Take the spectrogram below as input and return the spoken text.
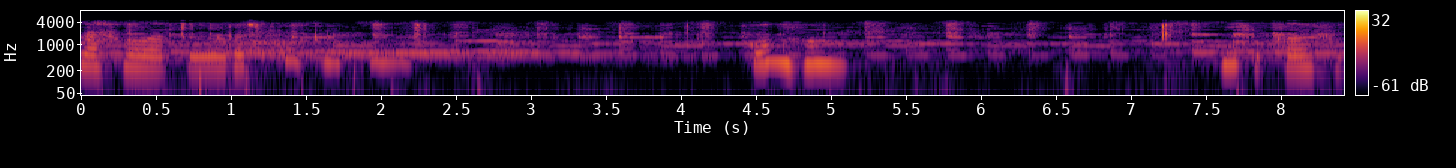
Захватую республіку. Конго. І покажу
